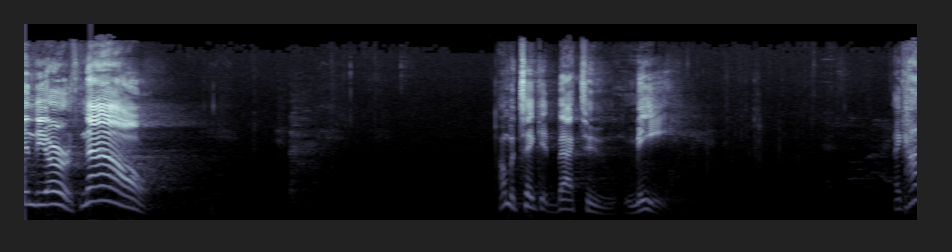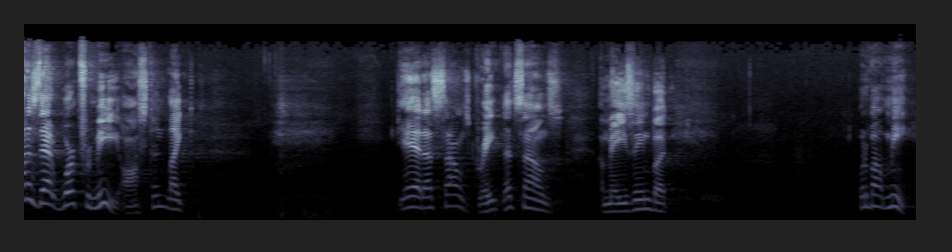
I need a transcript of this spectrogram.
in the earth. Now, I'm going to take it back to me. Like, how does that work for me, Austin? Like, yeah, that sounds great. That sounds amazing, but what about me?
